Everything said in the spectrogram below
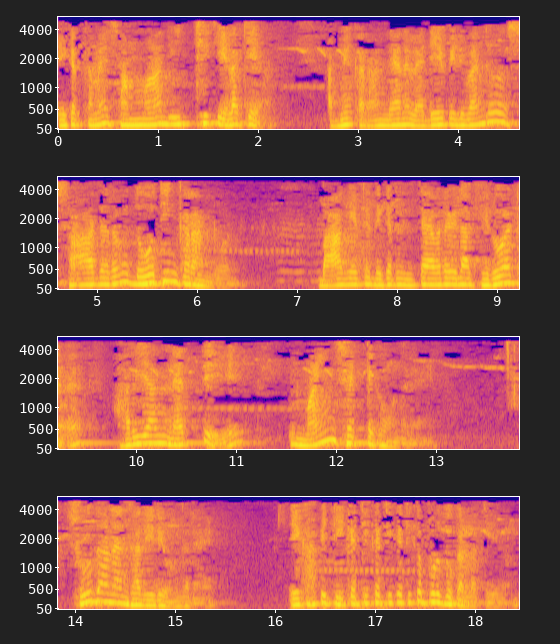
ඒක තමයි සම්මා දිට්ඨි කියලා කියන්නේ. අපි කරන්න යන වැඩේ පිළිබඳව සාදරව දෝතින් කරන්න ඕනේ. භාගයට දෙකට විතර වෙලා කෙරුවට හරියන්නේ නැත්තේ මයින්ඩ් සෙට් එක හොඳ නැහැ. සූදානම් ශරීරය හොඳ නැහැ. ඒක අපි ටික ටික ටික ටික පුරුදු කරලා තියෙනවා.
